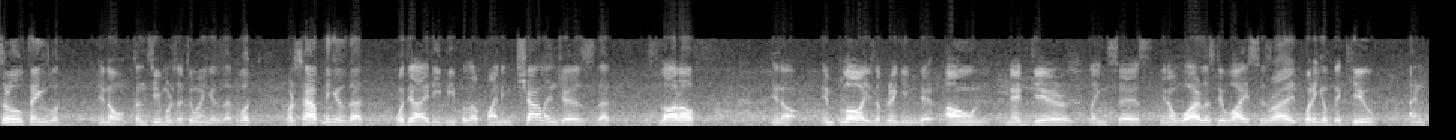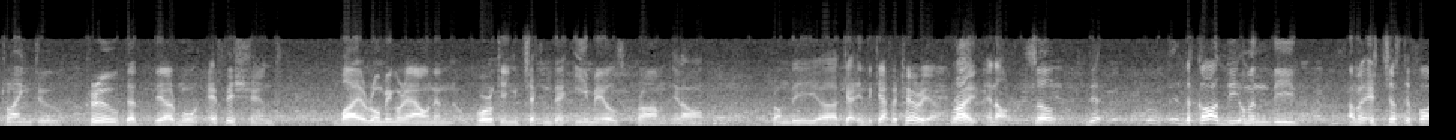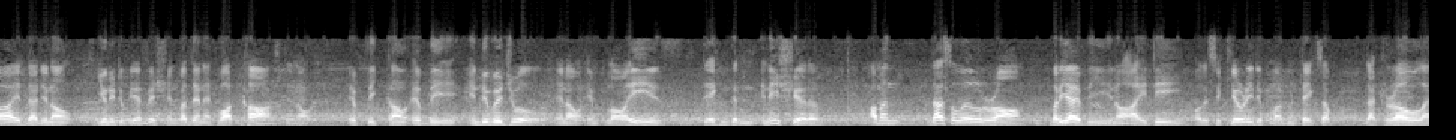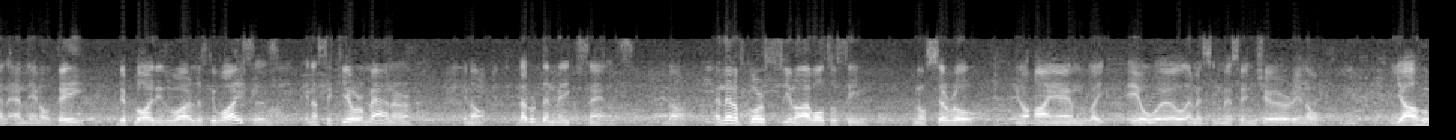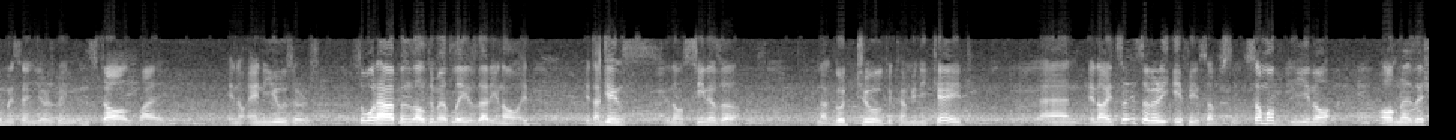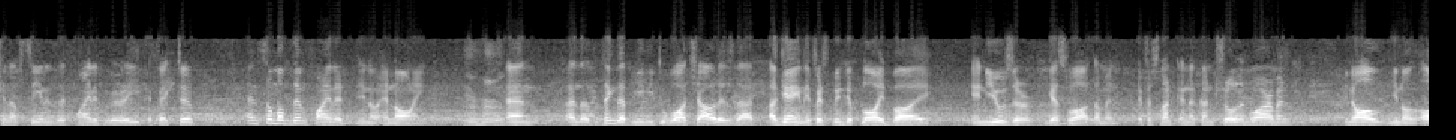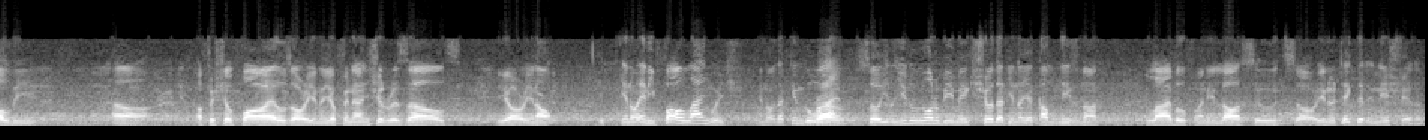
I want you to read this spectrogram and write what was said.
several things what you know consumers are doing is that what what's happening is that what the IT people are finding challenges that there's a lot of you know employees are bringing their own Netgear, Linksys, you know wireless devices, Right. putting up the cube and trying to prove that they are more efficient by roaming around and working, checking their emails from you know from the uh, in the cafeteria Right. you know so the the cost the i mean the i mean it's justified that you know you need to be efficient but then at what cost you know if the if the individual you know employee is taking the initiative i mean that's a little wrong but yeah if the you know it or the security department takes up that role and and you know they deploy these wireless devices in a secure manner you know that would then make sense you know and then of course you know i've also seen you know several you know IMs like AOL, MSN Messenger, you know Yahoo Messenger is being installed by you know end users. So what happens ultimately is that you know it it again you know seen as a you know, good tool to communicate, and you know it's a, it's a very iffy substance. Some of the you know organizations I've seen is they find it very effective, and some of them find it you know annoying. Mhm. And and the thing that we need to watch out is that again, if it's been deployed by end user, guess what? I mean, if it's not in a controlled environment, you know all you know all the uh, official files or you know your financial results, your you know it, you know any foul language, you know that can go Right. out. So you know you want to be make sure that you know your company is not liable for any lawsuits or you know take that initiative.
